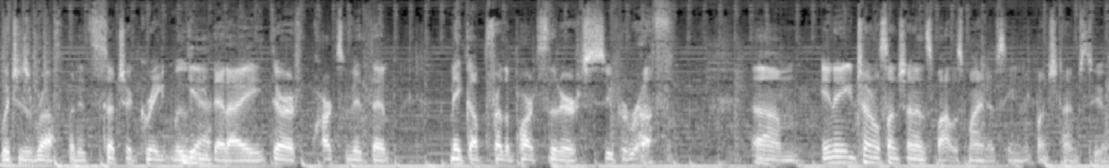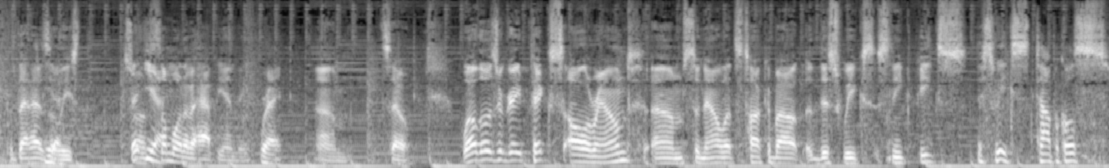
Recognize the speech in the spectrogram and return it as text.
which is rough, but it's such a great movie Yeah. that I there are parts of it that make up for the parts that are super rough. Um, in Eternal Sunshine of the Spotless Mind, I've seen a bunch of times too, but that has Yeah. at least some, Yeah. somewhat of a happy ending. Right. Um, so, well, those are great picks all around. Um, so now let's talk about this week's sneak peeks. This week's topicals.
